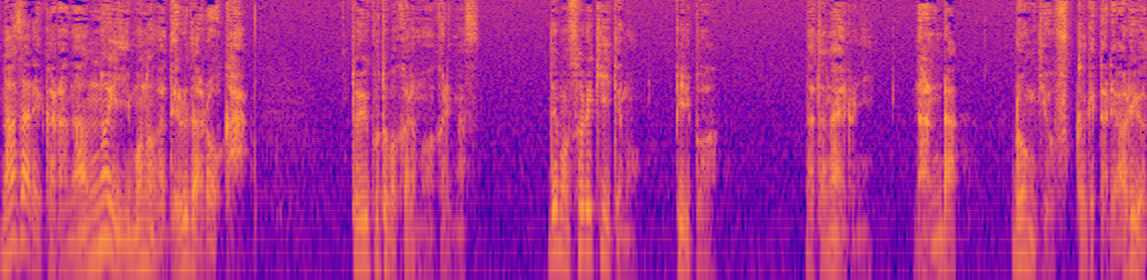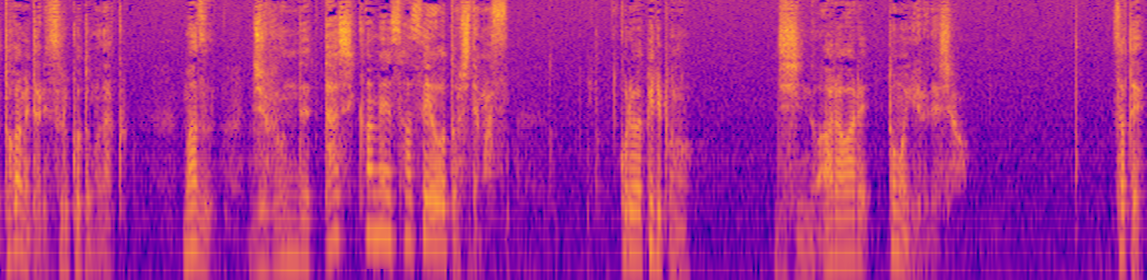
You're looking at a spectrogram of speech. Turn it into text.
ナザレから何のいいものが出るだろうか。という言葉からも分かります。でもそれ聞いてもピリポはナタナエルに何ら論議をふっかけたりあるいは咎めたりすることもなくまず自分で確かめさせようとしてます。これはピリポの自信の表れとも言えるでしょう。さて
